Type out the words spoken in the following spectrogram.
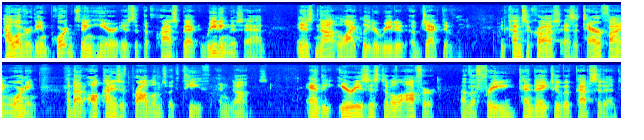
However, the important thing here is that the prospect reading this ad is not likely to read it objectively. It comes across as a terrifying warning about all kinds of problems with teeth and gums. And the irresistible offer of a free 10 day tube of Pepsodent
